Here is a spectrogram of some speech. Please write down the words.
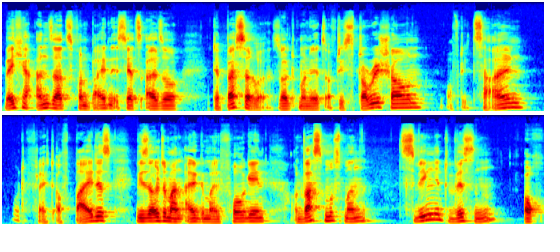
welcher Ansatz von beiden ist jetzt also der bessere? Sollte man jetzt auf die Story schauen, auf die Zahlen oder vielleicht auf beides? Wie sollte man allgemein vorgehen? Und was muss man zwingend wissen, auch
